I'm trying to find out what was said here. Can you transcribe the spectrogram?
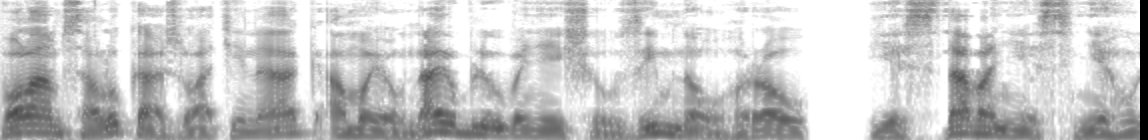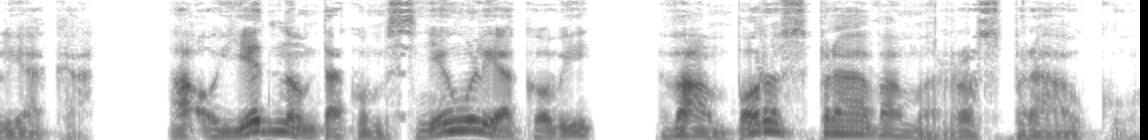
Volám sa Lukáš Latinák a mojou najobľúbenejšou zimnou hrou je stavanie snehuliaka. A o jednom takom snehuliakovi vám porozprávam rozprávku.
